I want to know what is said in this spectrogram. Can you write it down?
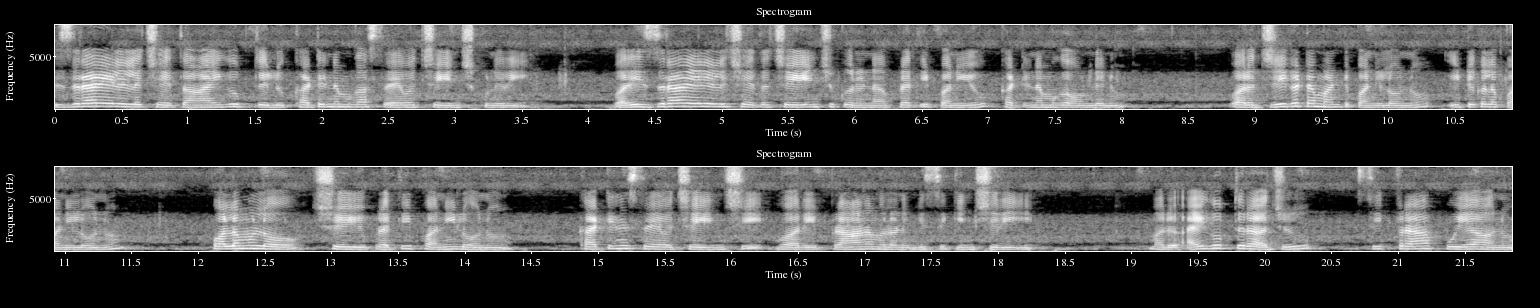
ఇజ్రాయేలీల చేత ఐగుప్తులు కఠినంగా సేవ చేయించుకునిరి. వారు ఇజ్రాయేలీల చేత చేయించుకున్న ప్రతి పనియు కఠినముగా ఉండెను. వారు జీగట వంటి పనిలోను ఇటుకల పనిలోను పొలములో చేయు ప్రతి పనిలోను కఠిన సేవ చేయించి వారి ప్రాణములను విసికించిరి మరి ఐగుప్తురాజు సిఫ్రా పుయాను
